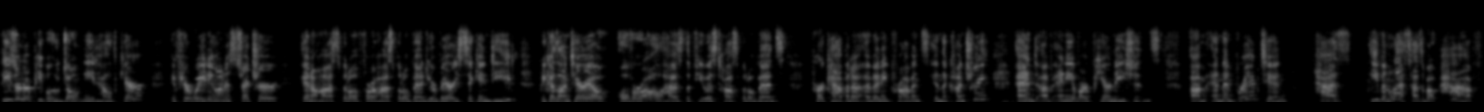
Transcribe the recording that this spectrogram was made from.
These are not people who don't need healthcare. If you're waiting on a stretcher in a hospital for a hospital bed, you're very sick indeed because Ontario overall has the fewest hospital beds per capita of any province in the country and of any of our peer nations. Um, and then Brampton has even less, has about half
